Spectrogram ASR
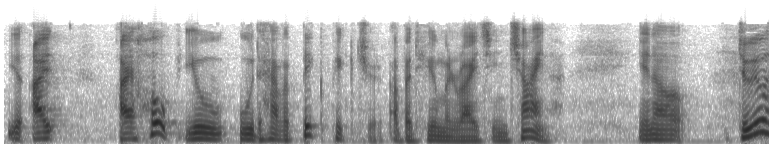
you, I I hope you would have a big picture about human rights in China. You know, do you?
